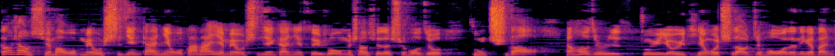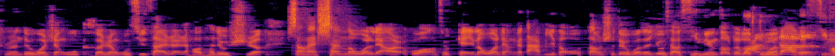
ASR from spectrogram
刚上学嘛，我没有时间概念，我爸妈也没有时间概念，所以说我们上学的时候就总迟到。然后就是，终于有一天我迟到之后，我的那个班主任对我忍无可忍，无需再忍，然后他就是上来扇了我两耳光，就给了我两个大逼斗。当时对我的幼小心灵造成了多大的心理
